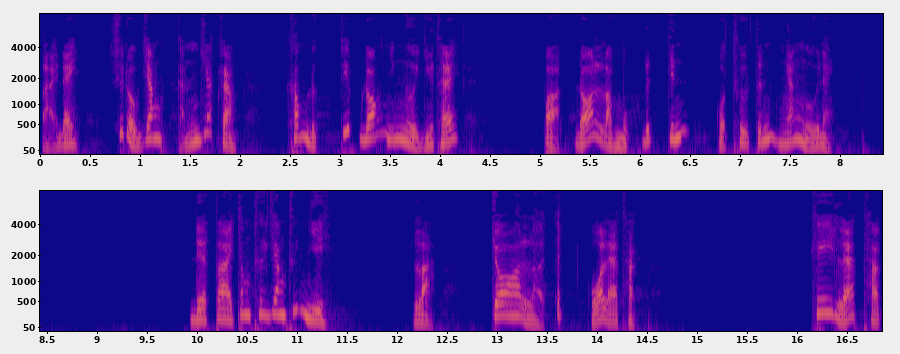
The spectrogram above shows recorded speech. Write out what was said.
Tại đây, sứ đồ dân cảnh giác rằng không được tiếp đón những người như thế, và đó là mục đích chính của thư tín ngắn ngủi này. Đề tài trong thư dân thứ nhì là cho lợi ích của lẽ thật. Khi lẽ thật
